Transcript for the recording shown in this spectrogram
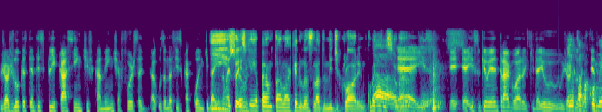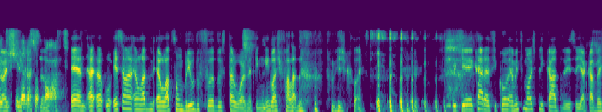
O Jorge Lucas tenta explicar cientificamente a força usando a física quântica. Daí isso, não é, tão... é isso que eu ia perguntar lá, aquele lance lá do midi-chlorian. Como é que ah, funciona? É isso. É, é, isso que eu ia entrar agora, que daí o, Jorge eu Lucas tava com medo de chegar nessa parte. É, a, a, esse é, uma, é, um lado, é o lado sombrio do fã do Star Wars, né? Porque ninguém gosta de falar do, do midi-chlorian. Porque, cara, ficou, é muito mal explicado isso e acaba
